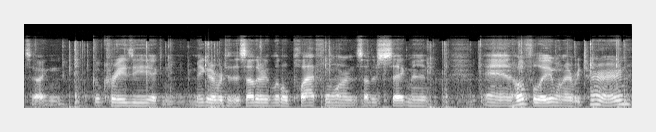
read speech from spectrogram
So I can go crazy. I can make it over to this other little platform, this other segment. And hopefully when I return,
